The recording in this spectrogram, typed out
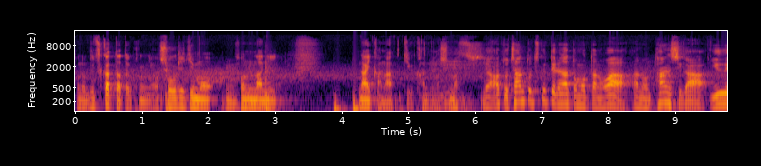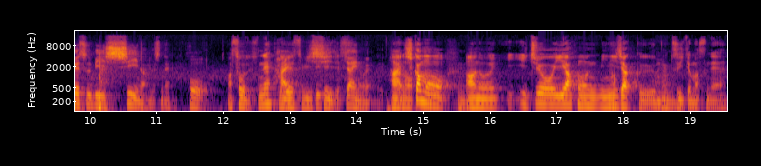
そのぶつかった時に衝撃もそんなにないかなっていう感じもしますし、であとちゃんと作ってるなと思ったのはあの端子が USB-C なんですね。ほう。あそうですね、はい、USB-C です。いの。はい、しかも、うん、あの一応イヤホンミニジャックもついてますね、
